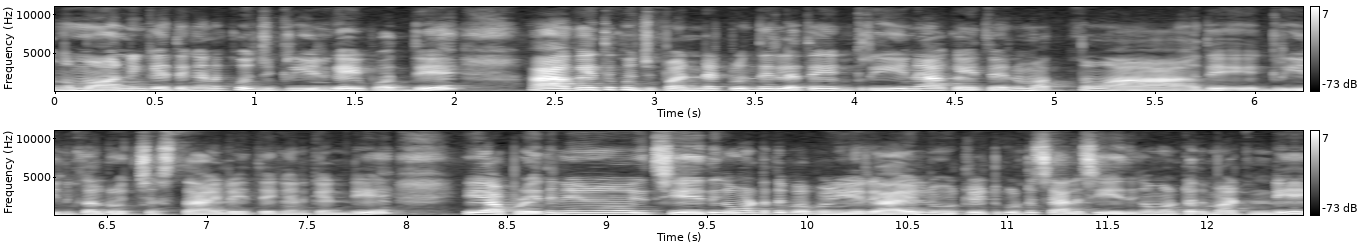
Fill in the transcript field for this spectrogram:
ఇంకా మార్నింగ్ అయితే కనుక కొంచెం గ్రీన్గా అయిపోద్ది. ఆకైతే కొంచెం పడినట్టు ఉంది లేకపోతే గ్రీన్ ఆకైతే మొత్తం అదే గ్రీన్ కలర్ వచ్చే ఆయిల్ అయితే కనుకండి. అప్పుడైతే నేను చేదుగా ఉంటుంది బాబా ఆయిల్ నోట్లో పెట్టుకుంటే చాలా చేదుగా ఉంటుంది మాట అండి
